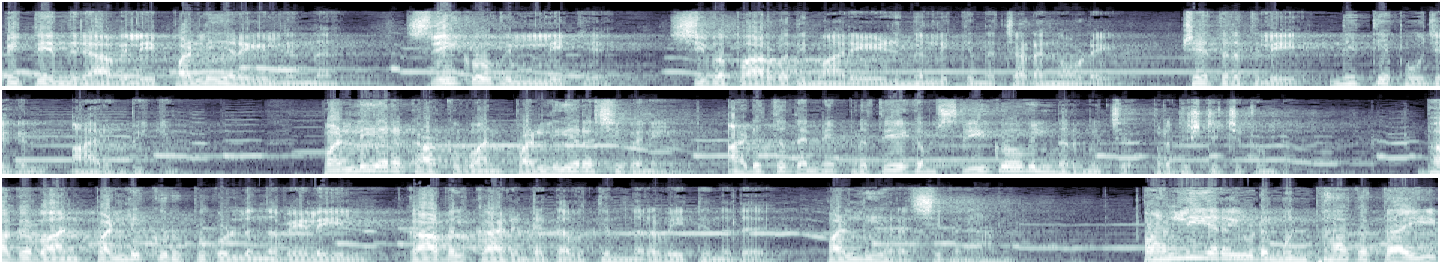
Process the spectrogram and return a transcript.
പിറ്റേന്ന് രാവിലെ പള്ളിയറയിൽ നിന്ന് ശ്രീകോവിലിലേക്ക് ശിവപാർവതിമാരെ എഴുന്നള്ളിക്കുന്ന ചടങ്ങോടെ ക്ഷേത്രത്തിലെ നിത്യപൂജകൾ ആരംഭിക്കും. പള്ളിയറ കാക്കുവാൻ പള്ളിയറ ശിവനെ അടുത്തു തന്നെ പ്രത്യേകം ശ്രീകോവിൽ നിർമ്മിച്ച് പ്രതിഷ്ഠിച്ചിട്ടുണ്ട്. ഭഗവാൻ പള്ളിക്കുറുപ്പ് കൊള്ളുന്ന വേളയിൽ കാവൽക്കാരന്റെ ദൗത്യം നിറവേറ്റുന്നത് പള്ളിയറ ശിവനാണ്. പള്ളിയറയുടെ മുൻഭാഗത്തായി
